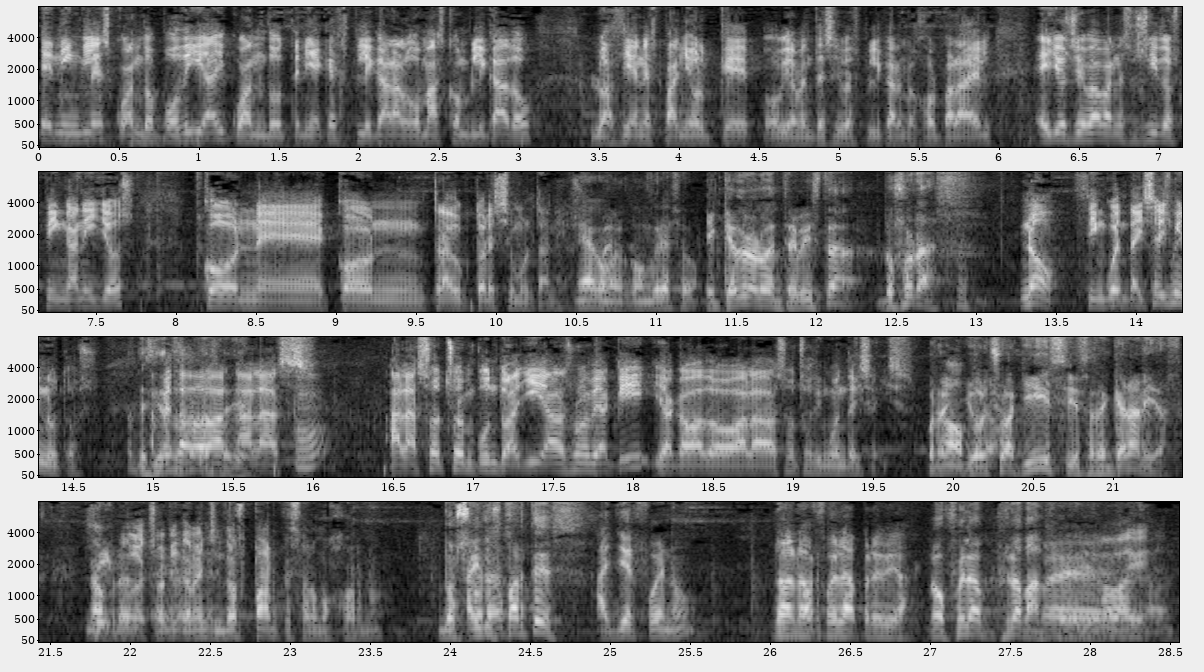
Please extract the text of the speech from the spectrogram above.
en inglés cuando podía y cuando tenía que explicar algo más complicado lo hacía en español, que obviamente se iba a explicar mejor para él. Ellos llevaban esos sí dos pinganillos con, eh, con traductores simultáneos. Mira como el Congreso. ¿Y qué dura la entrevista? ¿Dos horas? No, 56 minutos. Ha empezado a, las, a las 8 en punto allí, a las 9 aquí y ha acabado a las 8.56. Por ahí, y ocho aquí si estás en Canarias. No, Sí, pero ocho aquí también, en sí. dos partes a lo mejor, ¿no? Dos ¿Hay dos horas. partes? Ayer fue, ¿no? No, no, fue la previa. No, fue, la, fue el avance. Fue- ayer. avanza.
